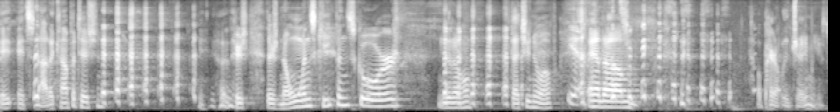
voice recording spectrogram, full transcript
It, it's not a competition. there's there's no one's keeping score, you know, that you know of. Yeah, And um, apparently Jamie's.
